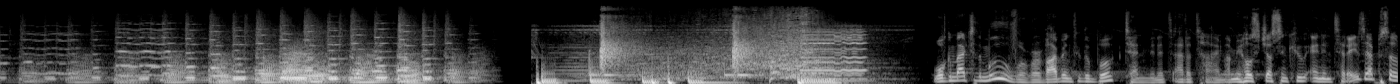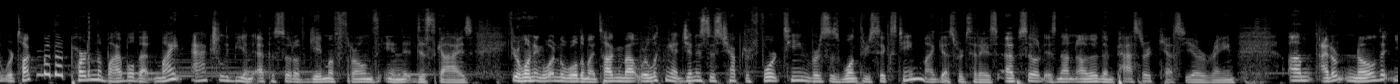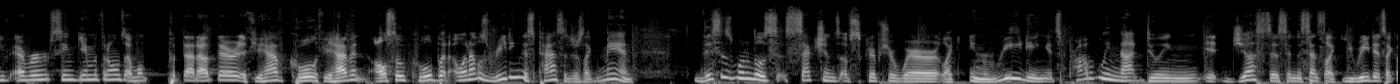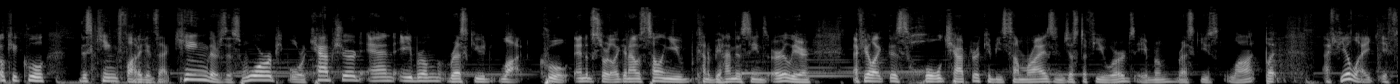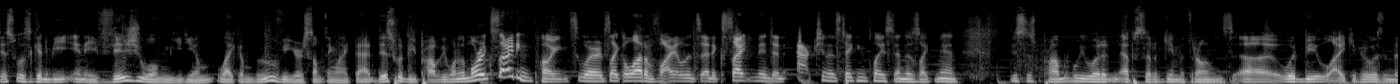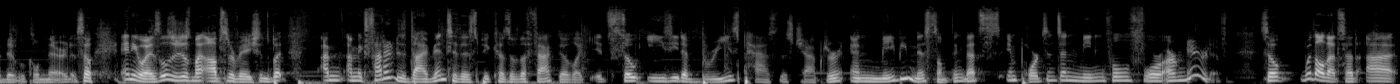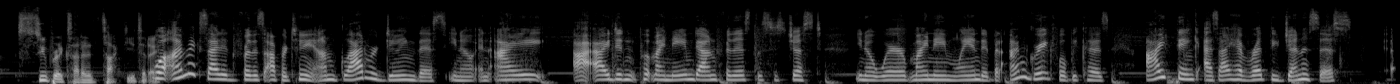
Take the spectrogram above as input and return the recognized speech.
Welcome back to The Move, where we're vibing through the book 10 minutes at a time. I'm your host, Justin Khoe, and in today's episode, we're talking about that part in the Bible that might actually be an episode of Game of Thrones in disguise. If you're wondering what in the world am I talking about, we're looking at Genesis chapter 14, verses 1 through 16. My guest for today's episode is none other than Pastor Kessia Reyne. Um, I don't know that you've ever seen Game of Thrones. I won't put that out there. If you have, cool. If you haven't, also cool. But when I was reading this passage, I was like, man, this is one of those sections of scripture where like in reading it's probably not doing it justice in the sense like you read it, it's like okay cool this king fought against that king there's this war people were captured and abram rescued lot. Cool end of story. Like and i was telling you kind of behind the scenes earlier i feel like this whole chapter can be summarized in just a few words. Abram rescues lot. But i feel like if this was going to be in a visual medium like a movie or something like that this would be probably one of the more exciting points where it's like a lot of violence and excitement and action is taking place and is like man this is probably what an episode of game of thrones uh, would be like if it was in the biblical narrative. So anyways those are just my observations but I'm, I'm excited to dive into this because of the fact of like it's so easy to breeze past this chapter and maybe miss something that's important and meaningful for our narrative. So with all that said uh super excited to talk to you today. Well, I'm excited for this opportunity. I'm glad we're doing this, you know, and I, I I didn't put my name down for this. This is just, you know, where my name landed, but I'm grateful because I think as I have read through Genesis,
